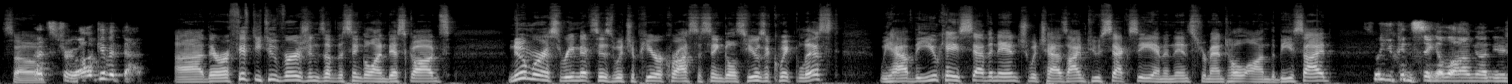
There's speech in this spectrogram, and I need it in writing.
So That's true. I'll give it that. Uh, there are 52 versions of the single on Discogs, numerous remixes which appear across the singles. Here's a quick list. We have the UK 7 inch, which has I'm Too Sexy and an instrumental on the B side. So you can sing along on your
